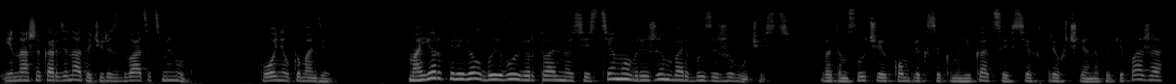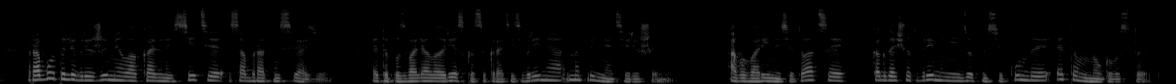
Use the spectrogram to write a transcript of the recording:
И наши координаты через 20 минут». «Понял, командир». Майор перевел боевую виртуальную систему в режим борьбы за живучесть. В этом случае комплексы коммуникации всех трех членов экипажа работали в режиме локальной сети с обратной связью. Это позволяло резко сократить время на принятие решения. А в аварийной ситуации, когда счет времени идет на секунды, это многого стоит.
